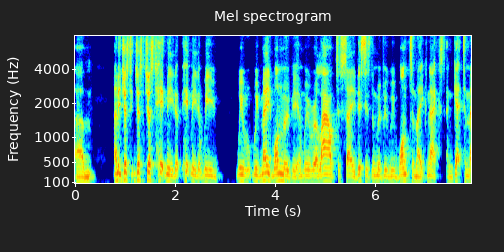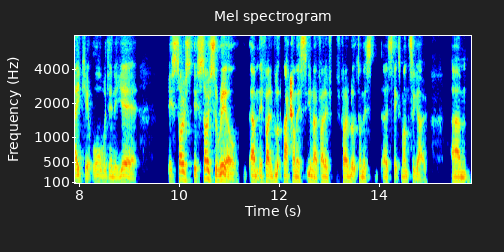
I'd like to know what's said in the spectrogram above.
um, and it just just just hit me that hit me that we we we made one movie and we were allowed to say this is the movie we want to make next and get to make it all within a year. It's so it's so surreal. Um, if I'd have looked back on this, you know, if I'd have if I'd have looked on this uh, six months ago. Um,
